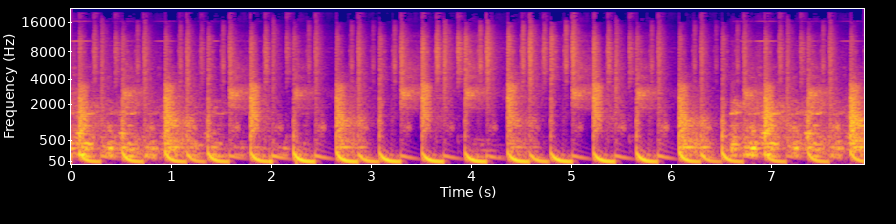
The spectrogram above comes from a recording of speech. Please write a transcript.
Thank you.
